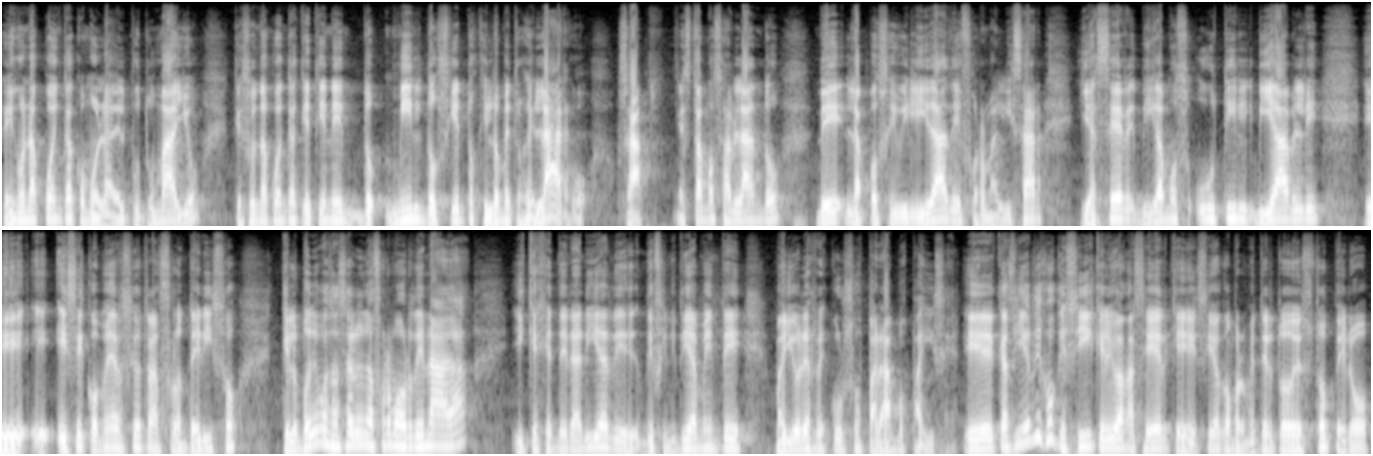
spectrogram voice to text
En una cuenca como la del Putumayo, que es una cuenca que tiene 1.200 kilómetros de largo. O sea, estamos hablando de la posibilidad de formalizar y hacer, digamos, útil, viable eh, e-, ese comercio transfronterizo, que lo podemos hacer de una forma ordenada, y que generaría definitivamente mayores recursos para ambos países. El canciller dijo que sí, que lo iban a hacer, que se iba a comprometer todo esto, pero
